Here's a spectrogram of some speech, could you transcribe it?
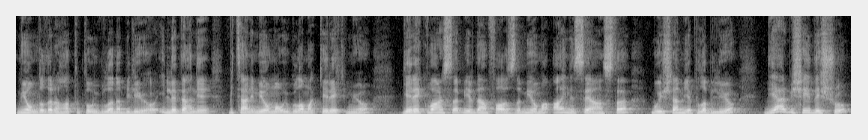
miyomda da rahatlıkla uygulanabiliyor. İlle de hani bir tane miyoma uygulamak gerekmiyor. Gerek varsa birden fazla miyoma aynı seansta bu işlem yapılabiliyor. Diğer bir şey de şu.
